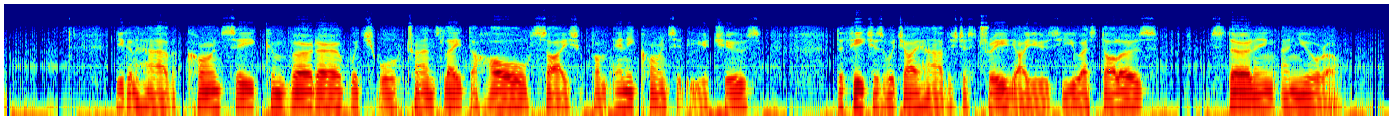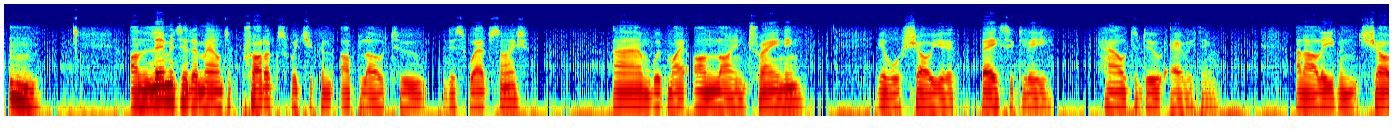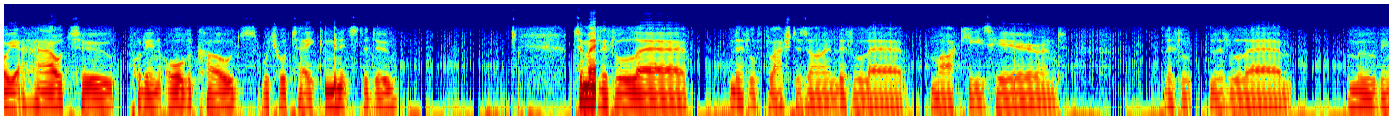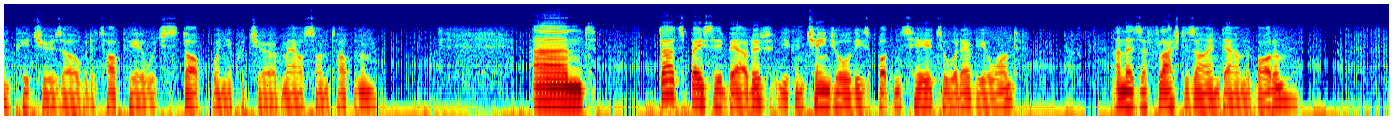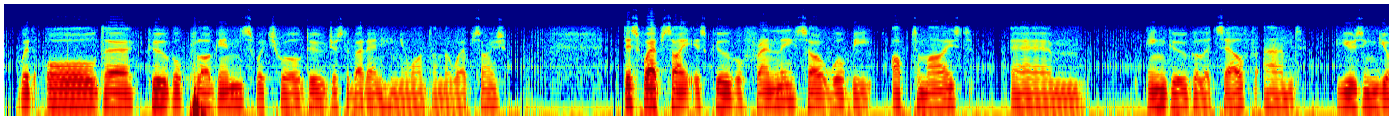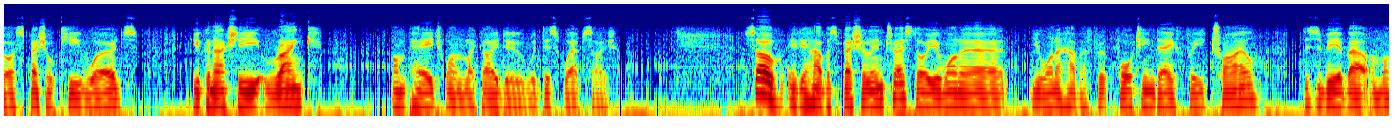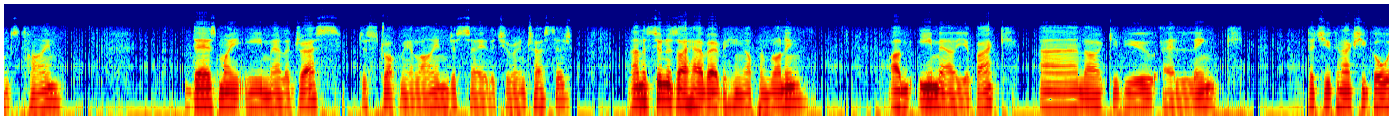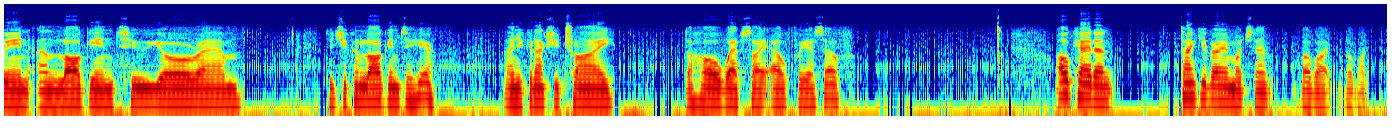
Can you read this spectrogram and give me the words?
you can have a currency converter which will translate the whole site from any currency that you choose. The features which I have is just three. I use US dollars sterling and euro. Unlimited amount of products which you can upload to this website. And with my online training it will show you basically how to do everything and I'll even show you how to put in all the codes which will take minutes to do to make little uh, little flash design little uh, marquees here and little little um, moving pictures over the top here which stop when you put your mouse on top of them. And that's basically about it. You can change all these buttons here to whatever you want. And there's a flash design down the bottom with all the Google plugins which will do just about anything you want on the website. This website is Google friendly so it will be optimized um, in Google itself and using your special keywords you can actually rank on page one like I do with this website. So if you have a special interest or you want to you want to have a 14 day free trial this will be about a month's time there's my email address. Just drop me a line. Just say that you're interested. And as soon as I have everything up and running I'll email you back and I'll give you a link that you can actually go in and log into your um, that you can log into here. And you can actually try the whole website out for yourself. Okay then. Thank you very much then. Bye bye bye bye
